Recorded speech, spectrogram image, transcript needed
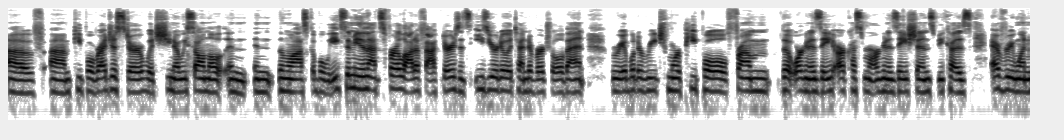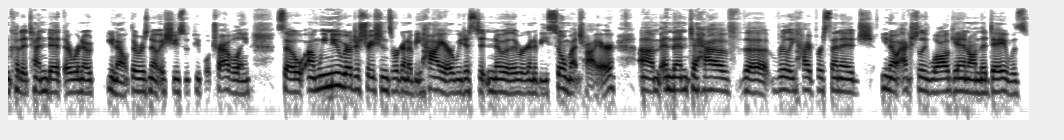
of um, people register, which you know we saw in the in, in the last couple weeks. I mean, that's for a lot of factors. It's easier to attend a virtual event. We were able to reach more people from the organization, our customer organizations, because everyone could attend it. There were no, you know, there was no issues with people traveling. So um, we knew registrations were going to be higher. We just didn't know they were going to be so much higher. Um, and then to have the really high percentage, you know, actually log in on the day was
